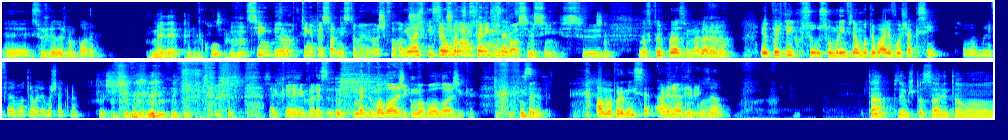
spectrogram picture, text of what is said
eh, se os jogadores não podem? No meio da época, não é? De clube. Sim. Uhum, sim, eu Exato. tinha pensado nisso também. Eu acho que falamos. Eu acho que isso é uma falar um bocadinho no próximo, sim. Se- Sim. No futuro próximo, agora Uhum. não. Eu depois digo, se, se o Mourinho fizer um bom trabalho, eu vou achar que sim. O Mourinho fizer um bom trabalho, eu vou achar que não. Pois. ok, parece pelo menos uma lógica, uma boa lógica. Certo. Há uma premissa, há uma boa conclusão. Tá, podemos passar então ao,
